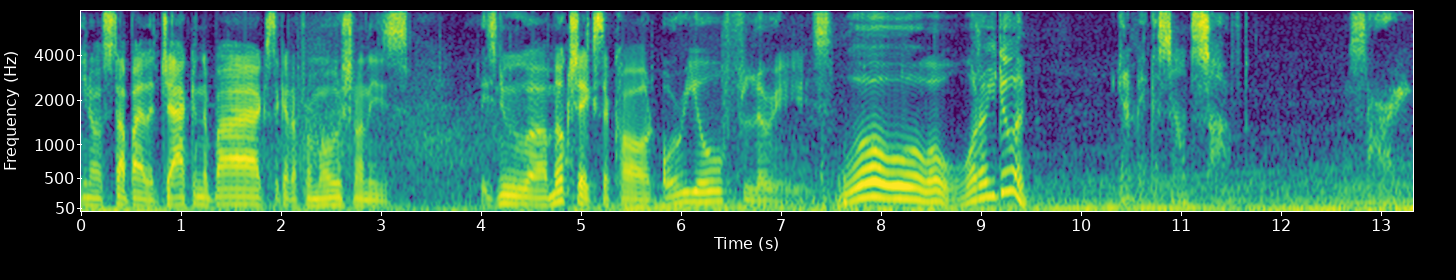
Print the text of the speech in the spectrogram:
you know, stop by the Jack in the Box. They got a promotion on these these new uh, milkshakes. They're called Oreo Flurries. Whoa, whoa, whoa! What are you doing? You gotta make us sound soft. I'm Sorry.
